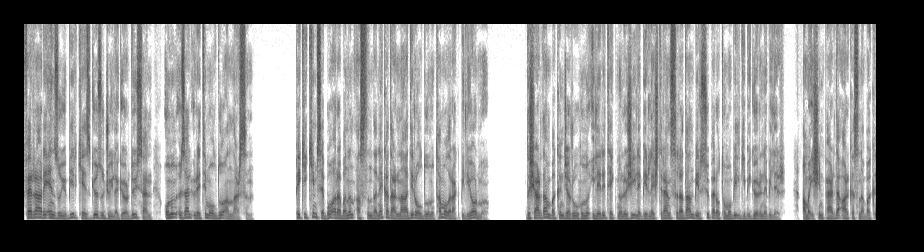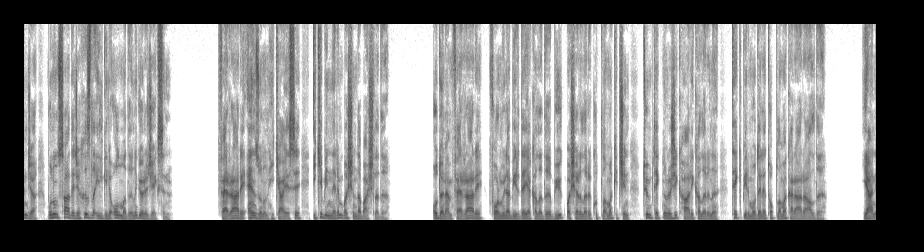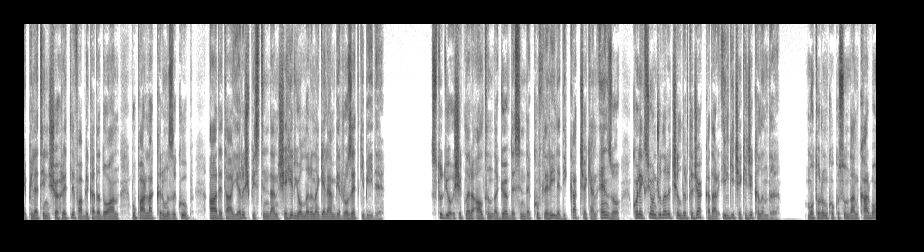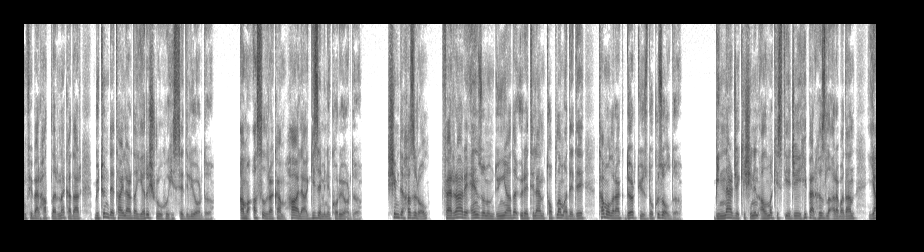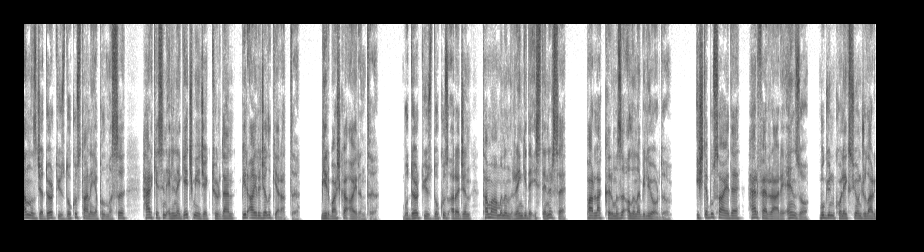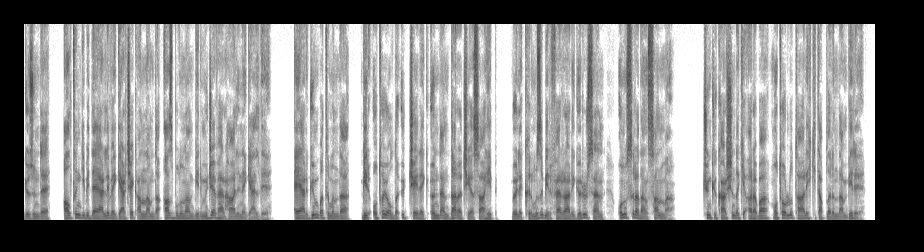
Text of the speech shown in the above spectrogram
Ferrari Enzo'yu bir kez göz ucuyla gördüysen, onun özel üretim olduğu anlarsın. Peki kimse bu arabanın aslında ne kadar nadir olduğunu tam olarak biliyor mu? Dışarıdan bakınca ruhunu ileri teknolojiyle birleştiren sıradan bir süper otomobil gibi görünebilir. Ama işin perde arkasına bakınca bunun sadece hızla ilgili olmadığını göreceksin. Ferrari Enzo'nun hikayesi 2000'lerin başında başladı. O dönem Ferrari, Formula 1'de yakaladığı büyük başarıları kutlamak için tüm teknolojik harikalarını tek bir modele toplama kararı aldı. Yani platin şöhretli fabrikada doğan bu parlak kırmızı kup, adeta yarış pistinden şehir yollarına gelen bir rozet gibiydi. Stüdyo ışıkları altında gövdesinde kufleriyle dikkat çeken Enzo, koleksiyoncuları çıldırtacak kadar ilgi çekici kılındı. Motorun kokusundan karbon fiber hatlarına kadar bütün detaylarda yarış ruhu hissediliyordu. Ama asıl rakam hala gizemini koruyordu. Şimdi hazır ol, Ferrari Enzo'nun dünyada üretilen toplam adedi tam olarak 409 oldu. Binlerce kişinin almak isteyeceği hiper hızlı arabadan yalnızca 409 tane yapılması, herkesin eline geçmeyecek türden bir ayrıcalık yarattı. Bir başka ayrıntı. Bu 409 aracın tamamının rengi de istenirse parlak kırmızı alınabiliyordu. İşte bu sayede her Ferrari Enzo bugün koleksiyoncular gözünde altın gibi değerli ve gerçek anlamda az bulunan bir mücevher haline geldi. Eğer gün batımında bir otoyolda üç çeyrek önden dar açıya sahip böyle kırmızı bir Ferrari görürsen onu sıradan sanma. Çünkü karşındaki araba motorlu tarih kitaplarından biri.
